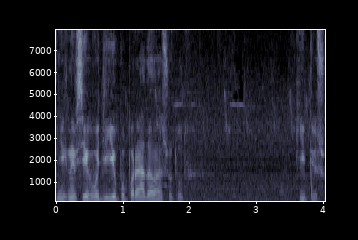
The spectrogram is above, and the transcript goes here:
Їх не всіх водіїв попередили, що тут кіпіш.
